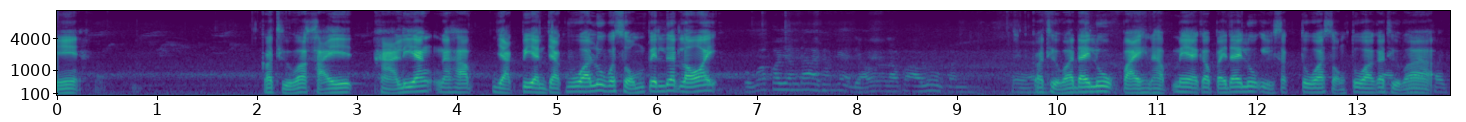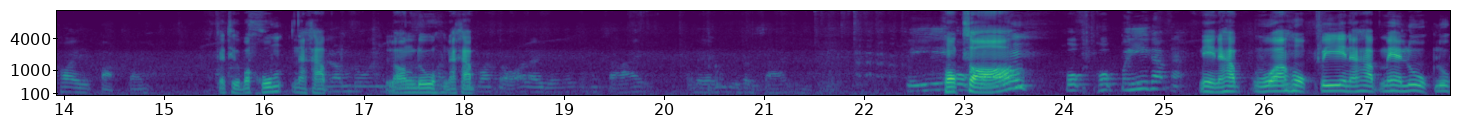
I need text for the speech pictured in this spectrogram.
นี้ ก็ถือว่าใครหาเลี้ยงนะครับ อยากเปลี่ยนจากวัวลูกผสมเป็นเลือดร้อย ผมว่าก็ยังได้ครับเนี่ยเดี๋ยวเราก็เอาลูกมันแทน ก็ถือว่าได้ลูกไปนะครับ แม่ก็ไปได้ลูกอีกสักตัวสองตัวก็ถือว่าค่อยๆปรับไปก็ถือว่าคุ้มนะครับ ลองดูลองดูนะครับบอลต่ออะไรเดี๋ยวทางซ้ายแดงอยู่ทางซ้ายปีหกสองหกหกปีครับน่ะนี่นะครับวัวหกปีนะครับ แม่ลูกลูก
